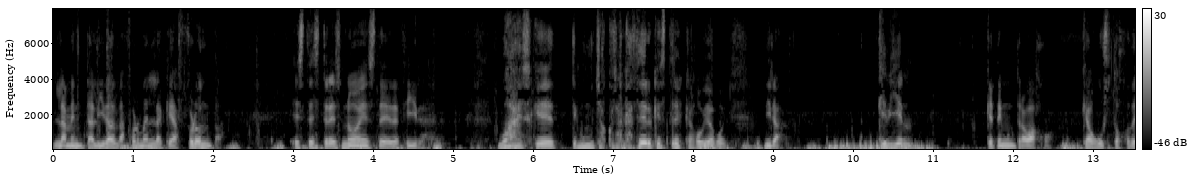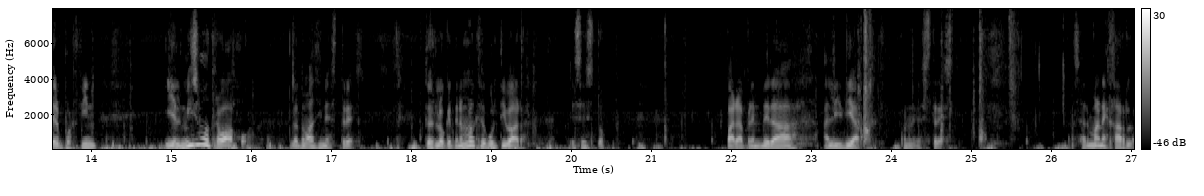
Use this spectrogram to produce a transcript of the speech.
la mentalidad, la forma en la que afronta este estrés no es de decir, Buah, es que tengo muchas cosas que hacer, qué estrés, qué agobio voy. Mira, qué bien que tengo un trabajo, qué a gusto, joder, por fin. Y el mismo trabajo lo tomas sin estrés. Entonces lo que tenemos que cultivar es esto, para aprender a lidiar con el estrés. Saber manejarlo,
